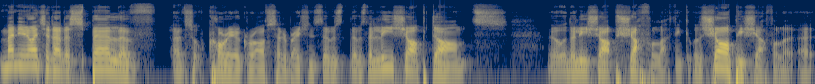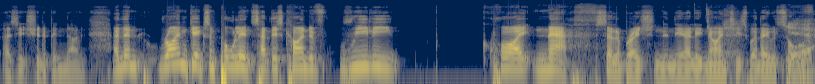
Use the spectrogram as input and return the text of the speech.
Man United had a spell of of sort of choreographed celebrations. There was there was the Lee Sharpe dance. Or the Lee Sharpe Shuffle, I think it was Sharpie Shuffle, uh, uh, as it should have been known. And then Ryan Giggs and Paul Ince had this kind of really quite naff celebration in the early 90s where they would sort Yeah, of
